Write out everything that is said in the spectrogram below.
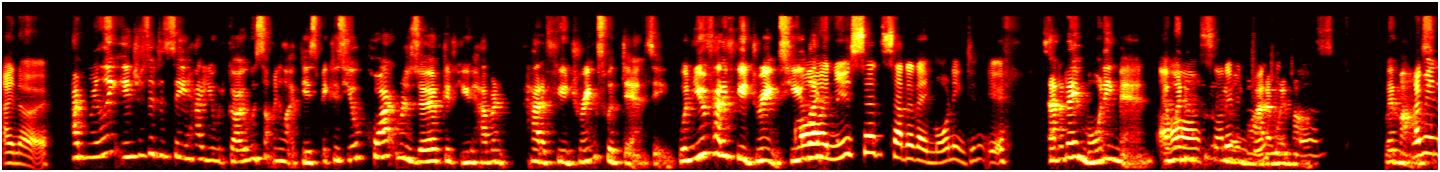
I know. I'm really interested to see how you would go with something like this because you're quite reserved if you haven't had a few drinks with dancing. When you've had a few drinks, you oh, like. and you said Saturday morning, didn't you? Saturday morning, man. And oh, it's not even night, drinking time. We're moms. I mean,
